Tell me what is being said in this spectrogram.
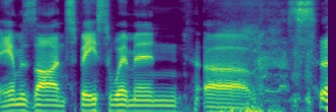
Amazon space women, uh,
